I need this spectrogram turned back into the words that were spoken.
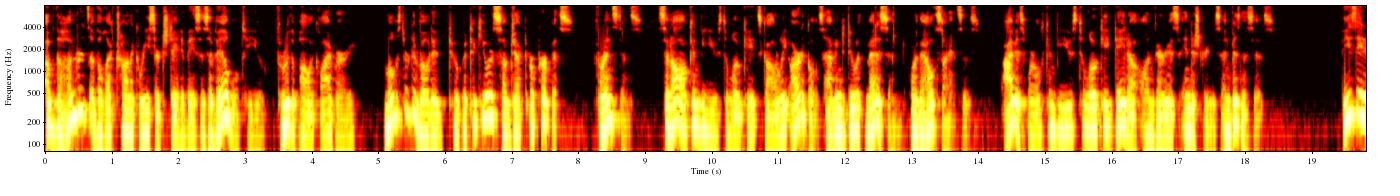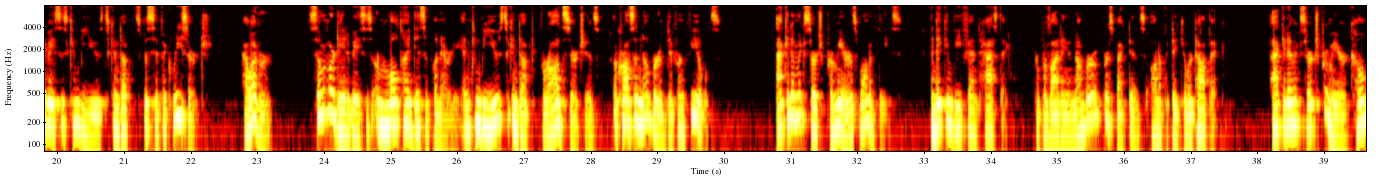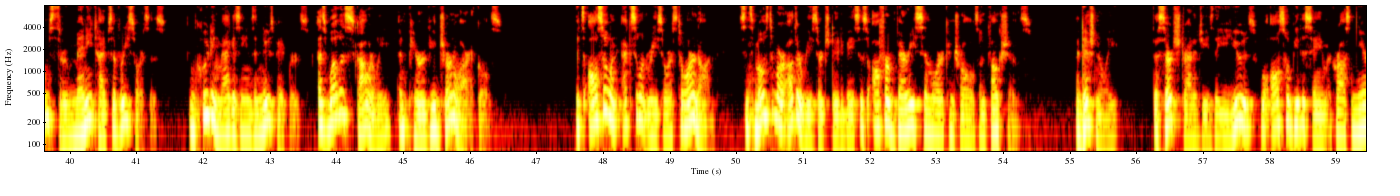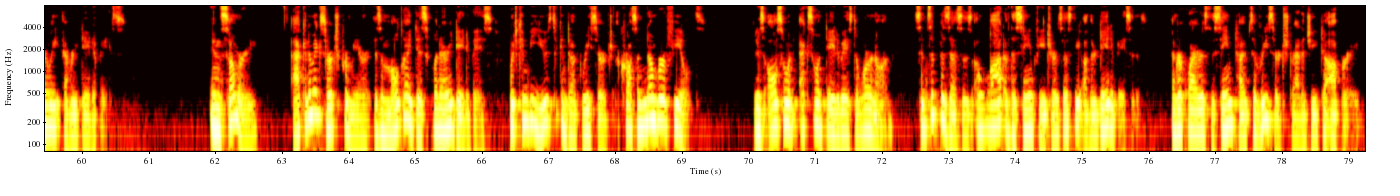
Of the hundreds of electronic research databases available to you through the Pollock Library, most are devoted to a particular subject or purpose. For instance, CINAHL can be used to locate scholarly articles having to do with medicine or the health sciences. IBISWorld can be used to locate data on various industries and businesses. These databases can be used to conduct specific research. However, some of our databases are multidisciplinary and can be used to conduct broad searches across a number of different fields. Academic Search Premier is one of these, and it can be fantastic for providing a number of perspectives on a particular topic. Academic Search Premier combs through many types of resources, including magazines and newspapers, as well as scholarly and peer-reviewed journal articles. It's also an excellent resource to learn on, since most of our other research databases offer very similar controls and functions. Additionally, the search strategies that you use will also be the same across nearly every database. In summary, Academic Search Premier is a multidisciplinary database which can be used to conduct research across a number of fields. It is also an excellent database to learn on, since it possesses a lot of the same features as the other databases, and requires the same types of research strategy to operate.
